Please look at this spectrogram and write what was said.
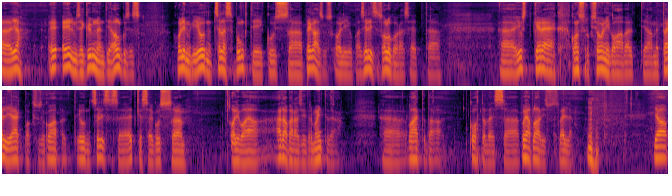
Äh, jah e, eelmise kümnendi alguses olimegi jõudnud sellesse punkti, kus äh, Pegasus oli juba sellises olukorras, et äh, just kere konstruktsiooni koha pealt ja metalli jääkpaksuse koha pealt jõudnud sellisesse hetkesse, kus oli vaja hädapäraseid remonte teha, vahetada kohtades äh, põhjaplaadistust välja mm. -hmm. ja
